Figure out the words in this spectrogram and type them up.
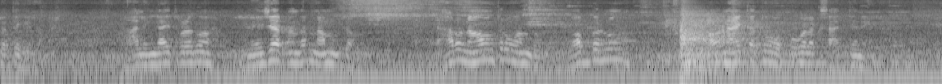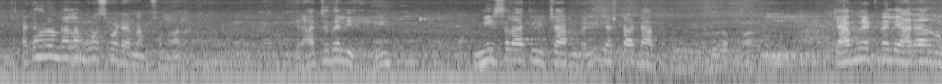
ಜೊತೆಗಿಲ್ಲ. ಆ ಲಿಂಗಾಯತ್ರೊಳಗೆ ಮೇಜರ್ ಅಂದ್ರೆ ನಮ್ಮ ಜನ ಯಾರು ನಾವಂತರೂ ಒಂದು ಒಬ್ಬರನ್ನು ಅವ್ರ ನಾಯಕತ್ವ ಒಪ್ಪಿಕೊಳ್ಳೋಕೆ ಸಾಧ್ಯನೇ ಇಲ್ಲ. ಯಾಕಂದ್ರೆ ಅವನ್ನೆಲ್ಲ ಮೋಸ ಮಾಡ್ಯಾರ ನಮ್ಮ ಸಮಾಜಕ್ಕೆ ಈ ರಾಜ್ಯದಲ್ಲಿ ಮೀಸಲಾತಿ ವಿಚಾರದಲ್ಲಿ ಎಷ್ಟು ಅಡ್ಡ ಹಾಕಿದ್ರು ಯಡಿಯೂರಪ್ಪ. ಕ್ಯಾಬಿನೆಟ್ನಲ್ಲಿ ಯಾರ್ಯಾರು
